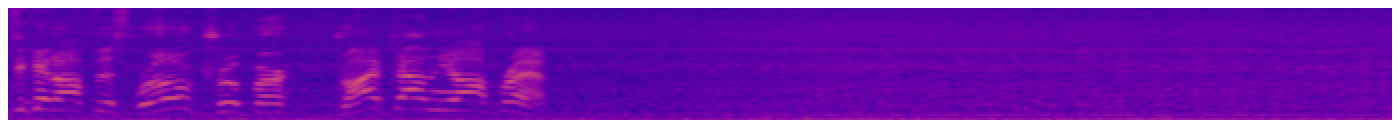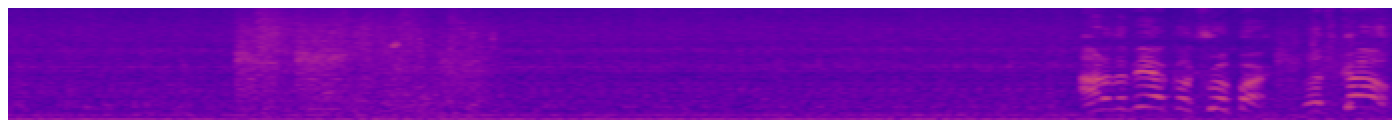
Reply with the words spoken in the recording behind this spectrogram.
Need to get off this road, Trooper. Drive down the off-ramp. Out of the vehicle, Trooper! Let's go!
